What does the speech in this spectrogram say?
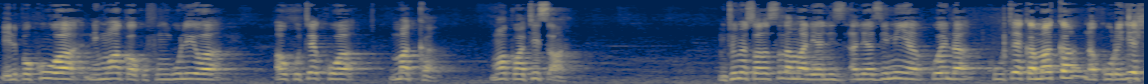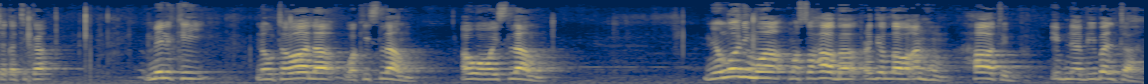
ilipokuwa ni mwaka wa kufunguliwa au kutekwa maka mwaka wa tisa Mtume صلى الله عليه aliazimia kwenda kuteka maka na kurejesha katika milki na utawala wa Kiislamu au wa Waislamu miongoni mwa masahaba radhiallahu anhum Hatib ibn Abi Balta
